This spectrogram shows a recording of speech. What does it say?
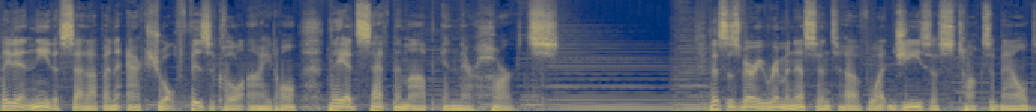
They didn't need to set up an actual physical idol, they had set them up in their hearts. This is very reminiscent of what Jesus talks about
